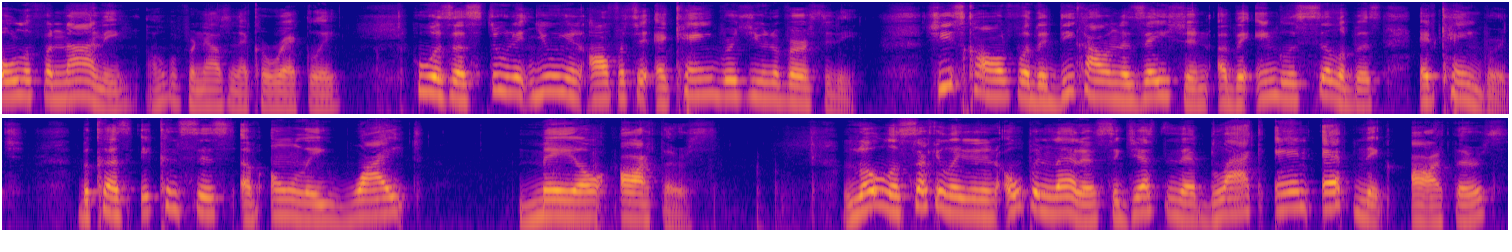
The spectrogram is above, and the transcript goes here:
Olafanani, I hope I'm pronouncing that correctly, who was a student union officer at Cambridge University. She's called for the decolonization of the English syllabus at Cambridge because it consists of only white male authors. Lola circulated an open letter suggesting that black and ethnic authors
